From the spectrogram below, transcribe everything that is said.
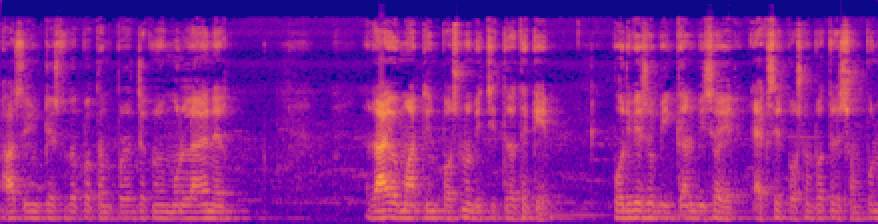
ফার্স্ট ইউনিট টেস্ট তথা প্রথম পর্যায়ক্রমিক মূল্যায়নের রায় ও মার্টিন প্রশ্ন বিচিত্রা থেকে পরিবেশ ও বিজ্ঞান বিষয়ের একসেট প্রশ্নপত্রের সম্পূর্ণ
